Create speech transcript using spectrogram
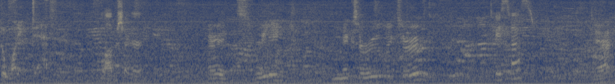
The white death. Love sugar. All right, sweetie. Mixeroo, mixeroo. Taste test? Yeah.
